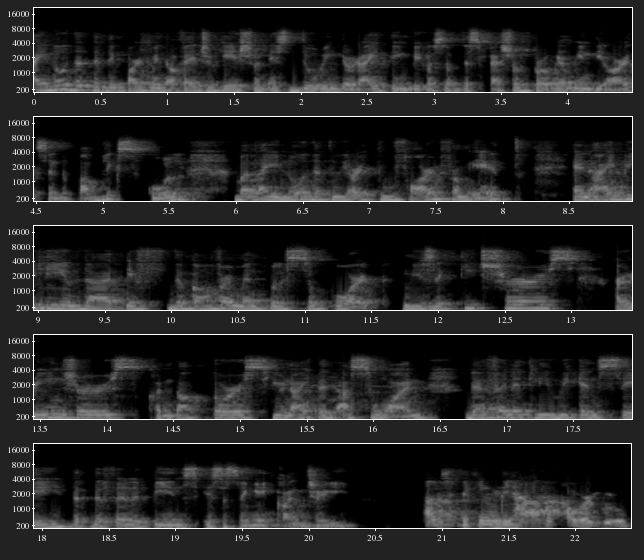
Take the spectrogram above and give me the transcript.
I know that the Department of Education is doing the right thing because of the special program in the arts in the public school, but I know that we are too far from it. And I believe that if the government will support music teachers, arrangers, conductors, united as one, definitely we can say that the Philippines is a singing country. I'm speaking behalf of our group.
